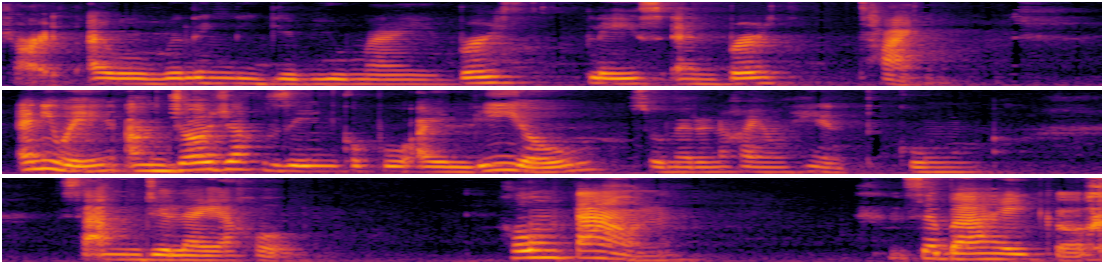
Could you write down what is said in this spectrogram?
chart. I will willingly give you my birthplace and birth time. Anyway, ang zodiac zane ko po ay Leo. So, meron na kayong hint kung saang July ako. Hometown. Sa bahay ko.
